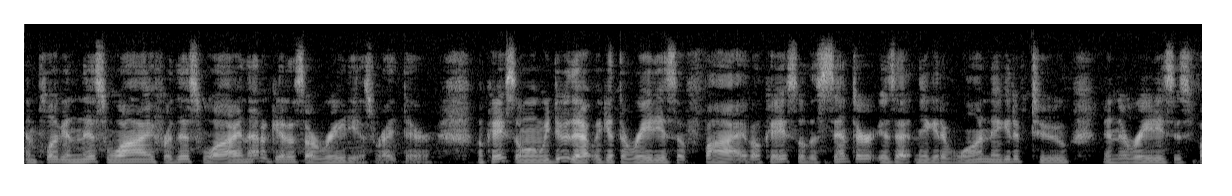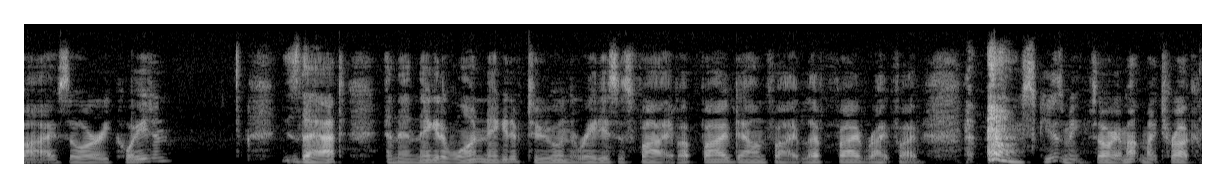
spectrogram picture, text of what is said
and plug in this y for this y, and that'll get us our radius right there. Okay, so when we do that, we get the radius of 5. Okay, so the center is at negative 1, negative 2, and the radius is 5. So our equation is that, and then negative 1, negative 2, and the radius is 5. Up 5, down 5, left 5, right 5. Excuse me, sorry, I'm out in my truck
